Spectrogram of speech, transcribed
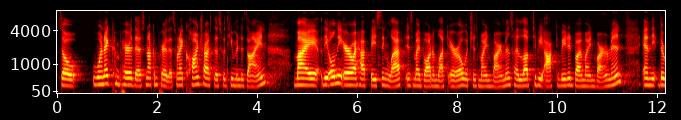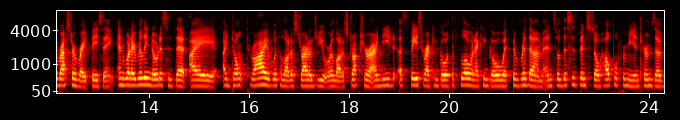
So, when I compare this, not compare this, when I contrast this with human design, my the only arrow I have facing left is my bottom left arrow, which is my environment. So I love to be activated by my environment, and the, the rest are right facing. And what I really notice is that I I don't thrive with a lot of strategy or a lot of structure. I need a space where I can go with the flow and I can go with the rhythm. And so this has been so helpful for me in terms of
